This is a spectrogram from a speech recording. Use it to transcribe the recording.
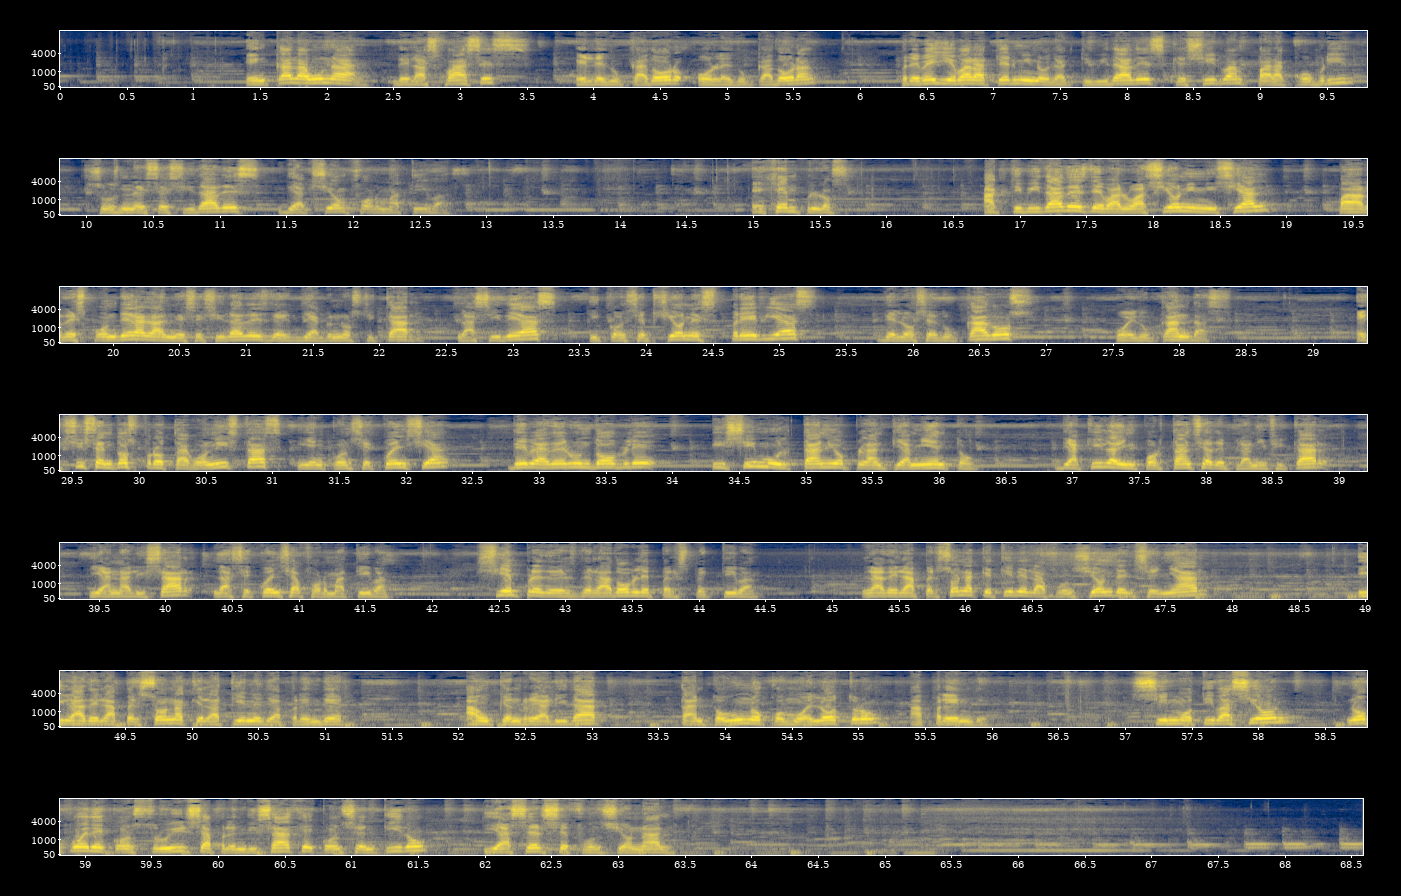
En cada una de las fases, el educador o la educadora prevé llevar a término de actividades que sirvan para cubrir sus necesidades de acción formativa. Ejemplos. Actividades de evaluación inicial para responder a las necesidades de diagnosticar las ideas y concepciones previas de los educados o educandas. Existen dos protagonistas y en consecuencia debe haber un doble y simultáneo planteamiento. De aquí la importancia de planificar y analizar la secuencia formativa, siempre desde la doble perspectiva, la de la persona que tiene la función de enseñar y la de la persona que la tiene de aprender, aunque en realidad tanto uno como el otro aprende. Sin motivación no puede construirse aprendizaje con sentido y hacerse funcional.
